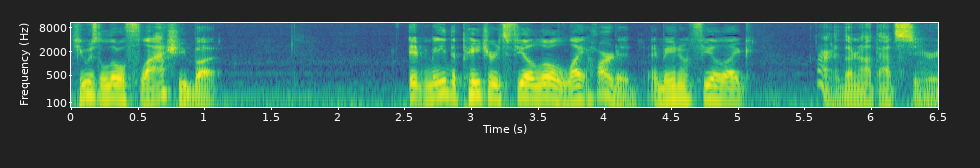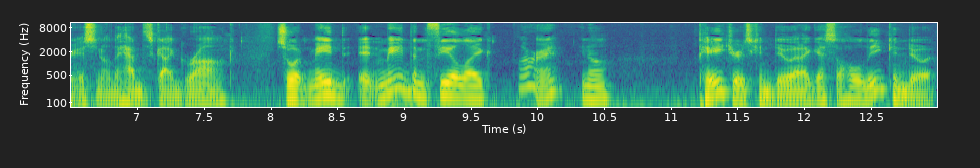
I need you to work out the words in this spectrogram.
He was a little flashy, but it made the Patriots feel a little lighthearted. It made them feel like, all right, they're not that serious. You know, they have this guy Gronk, so it made it made them feel like, all right, you know, Patriots can do it. I guess the whole league can do it.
